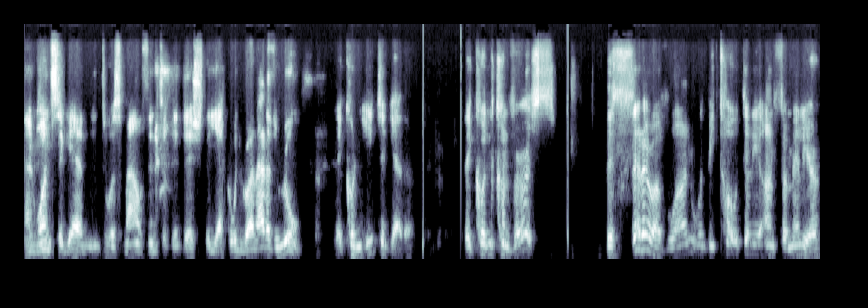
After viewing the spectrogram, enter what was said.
and, once again, into his mouth, into the dish, the yak would run out of the room. They couldn't eat together. They couldn't converse. The sitter of one would be totally unfamiliar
